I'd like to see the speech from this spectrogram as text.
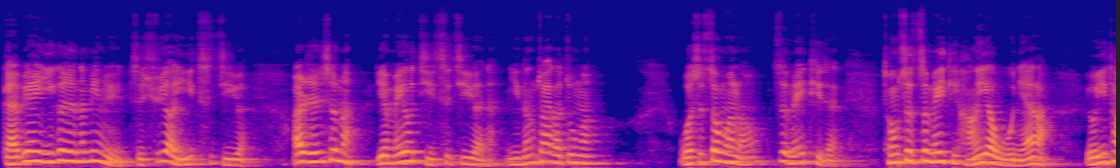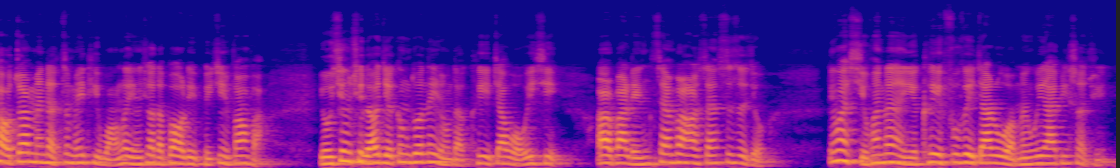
改变一个人的命运只需要一次机缘，而人生呢，也没有几次机缘的，你能抓得住吗？我是宋文龙，自媒体人，从事自媒体行业五年了。有一套专门的自媒体网络营销的暴力培训方法，有兴趣了解更多内容的可以加我微信二八零三八二三四四九。另外喜欢的也可以付费加入我们 VIP 社群，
